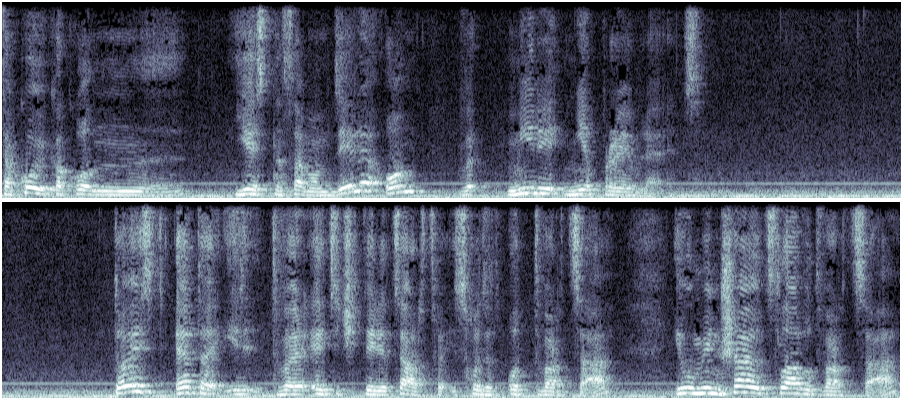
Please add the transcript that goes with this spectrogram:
такой, как он э, есть на самом деле, он в мире не проявляется. То есть это, эти четыре царства исходят от Творца и уменьшают славу Творца.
